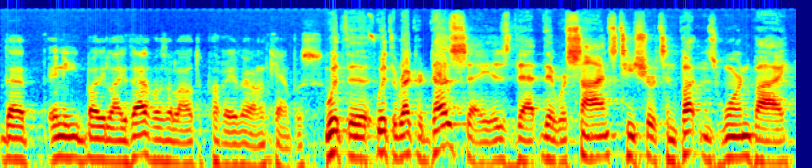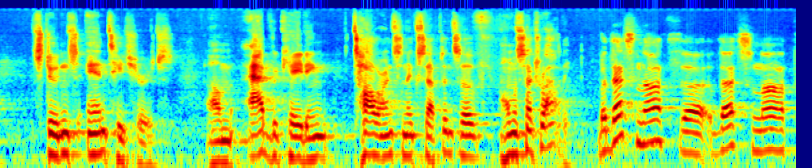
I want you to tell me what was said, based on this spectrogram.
that anybody like that was allowed to parade around campus. What the what the record does say is that there were signs, T-shirts, and buttons worn by students and teachers um, advocating tolerance and acceptance of homosexuality. But that's not the, that's not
